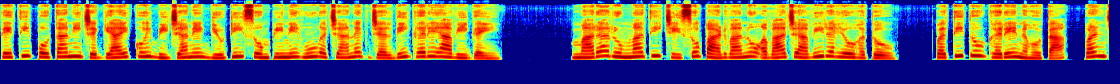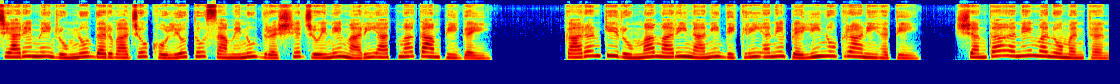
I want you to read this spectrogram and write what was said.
તેથી પોતાની જગ્યાએ કોઈ બીજાને ડ્યુટી સોંપીને હું અચાનક જલ્દી ઘરે આવી ગઈ. મારા રૂમમાંથી ચીસો પાડવાનો અવાજ આવી રહ્યો હતો. પતિ તો ઘરે નહોતા, પણ જ્યારે મેં રૂમનો દરવાજો ખોલ્યો તો સામેનું દ્રશ્ય જોઈને મારી આત્મા કાંપી ગઈ. કારણ કે રૂમમાં મારી નાની દીકરી અને પહેલી નોકરાણી હતી. શંકા અને મનોમંથન.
